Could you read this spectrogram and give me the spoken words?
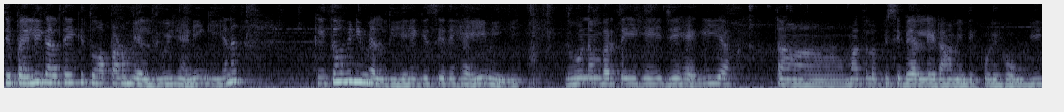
ਤੇ ਪਹਿਲੀ ਗੱਲ ਤਾਂ ਇਹ ਕਿ ਤੂੰ ਆਪਾਂ ਨੂੰ ਮਿਲਦੀ ਹੋਈ ਹੈ ਨਹੀਂਗੀ ਹੈ ਨਾ ਕਿਤੋਂ ਵੀ ਨਹੀਂ ਮਿਲਦੀ ਇਹ, ਕਿਸੇ ਦੇ ਹੈ ਹੀ ਨਹੀਂਗੀ ਦੋ ਨੰਬਰ ਤੇ ਇਹ ਜੇ ਹੈਗੀ ਆ, ਤਾਂ ਮਤਲਬ ਕਿਸੇ ਬਿਰਲੇ ਟਾਵੇਂ ਦੇ ਕੋਲੇ ਹੋਊਗੀ।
